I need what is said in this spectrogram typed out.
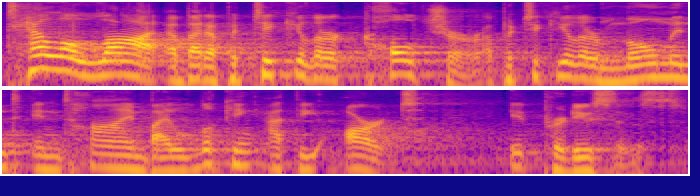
tell a lot about a particular culture, a particular moment in time by looking at the art it produces.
